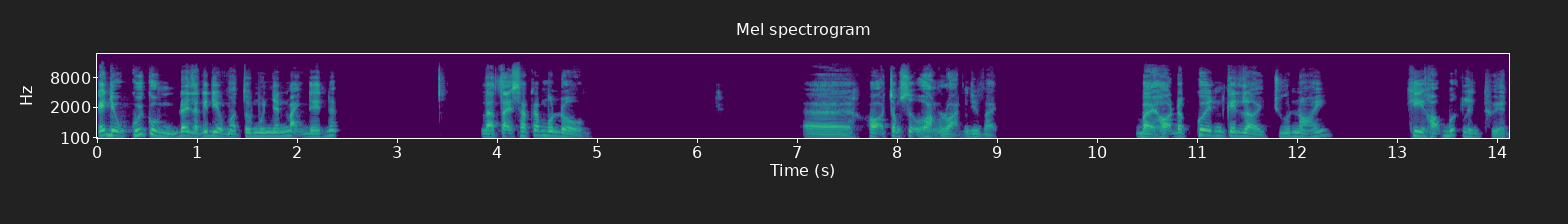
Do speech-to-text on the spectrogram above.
Cái điều cuối cùng, đây là cái điều mà tôi muốn nhấn mạnh đến đó, là tại sao các môn đồ uh, họ trong sự hoảng loạn như vậy. Bởi họ đã quên cái lời Chúa nói khi họ bước lên thuyền.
